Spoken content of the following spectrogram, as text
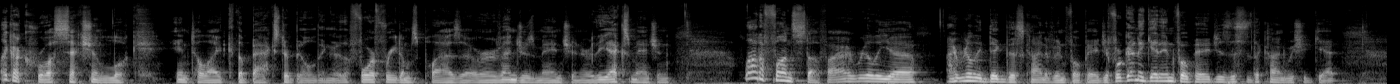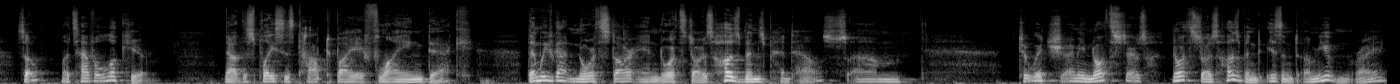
like a cross section look into like the Baxter Building or the Four Freedoms Plaza or Avengers Mansion or the X Mansion a lot of fun stuff. I really, uh, I really dig this kind of info page. If we're going to get info pages, this is the kind we should get. So let's have a look here. Now, this place is topped by a flying deck. Then we've got Northstar and Northstar's husband's penthouse. Um, to which, I mean, Northstar's Northstar's husband isn't a mutant, right?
